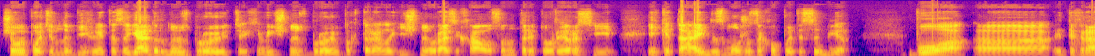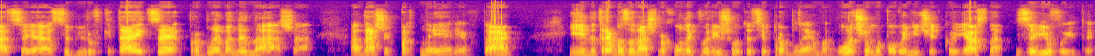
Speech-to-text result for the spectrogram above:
Що ви потім не бігаєте за ядерною зброєю, хімічною зброєю, бактеріологічною у разі хаосу на території Росії, і Китай не зможе захопити Сибір. Бо е, інтеграція Сибіру в Китай це проблема не наша, а наших партнерів. Так і не треба за наш рахунок вирішувати ці проблеми. От що ми повинні чітко і ясно заявити.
